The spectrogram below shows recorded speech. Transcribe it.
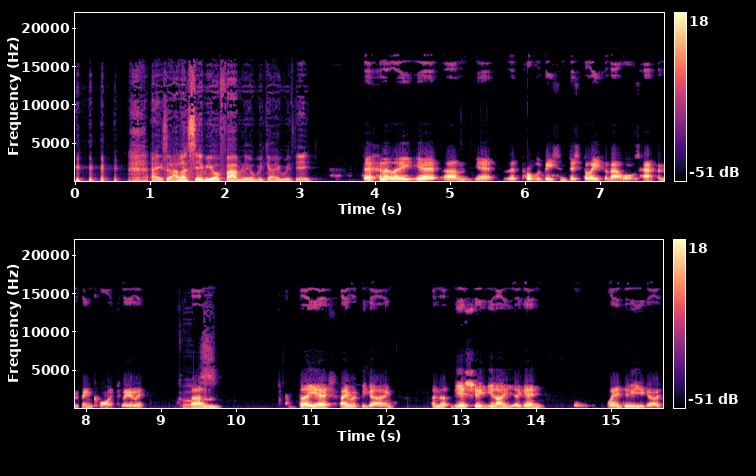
Excellent. And I assume your family will be going with you. Definitely, yeah, um, yeah. There'd probably be some disbelief about what was happening, quite clearly. Um, but yes, they would be going. And the, the issue, you know, again, where do you go?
